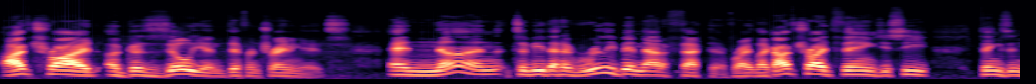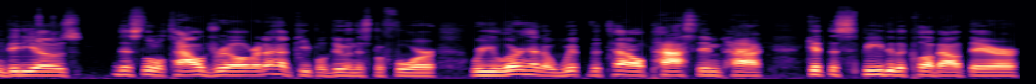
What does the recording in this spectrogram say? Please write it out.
I've tried a gazillion different training aids and none to me that have really been that effective, right? Like I've tried things, you see things in videos, this little towel drill, right? I had people doing this before where you learn how to whip the towel past impact, get the speed of the club out there,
